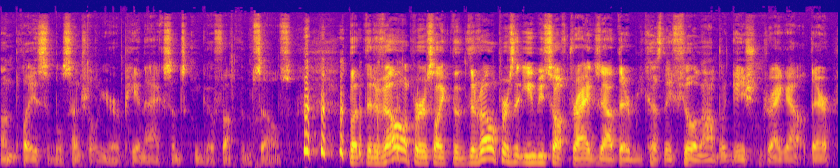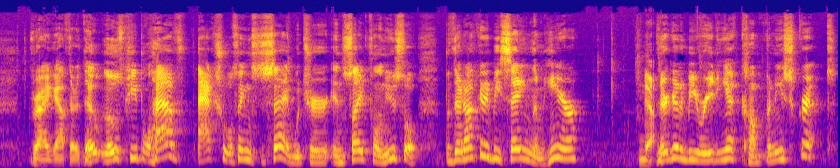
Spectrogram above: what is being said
unplaceable Central European accents can go fuck themselves. but the developers, like the developers that Ubisoft drags out there because they feel an obligation drag out there, drag out there. Th- those people have actual things to say, which are insightful and useful, but they're not going to be saying them here. no, They're going to be reading a company script.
